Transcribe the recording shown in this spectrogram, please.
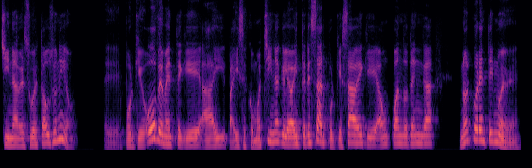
China versus Estados Unidos. Eh, porque obviamente que hay países como China que le va a interesar porque sabe que aun cuando tenga, no el 49,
